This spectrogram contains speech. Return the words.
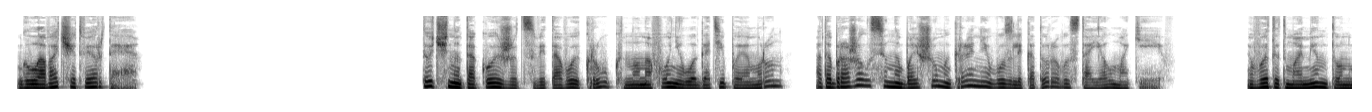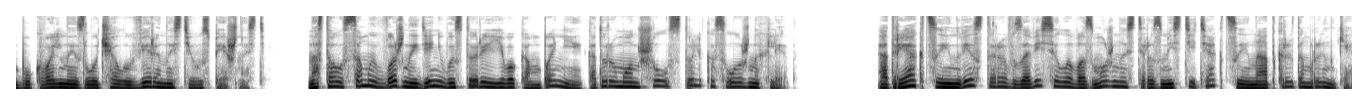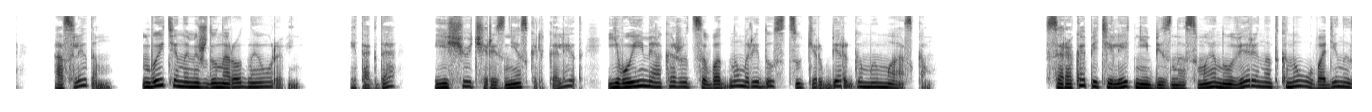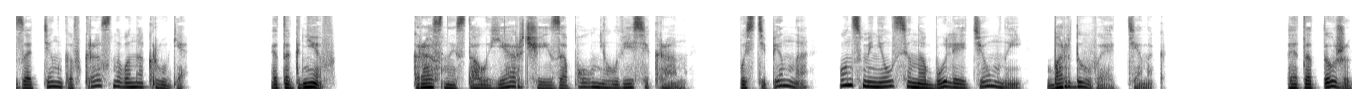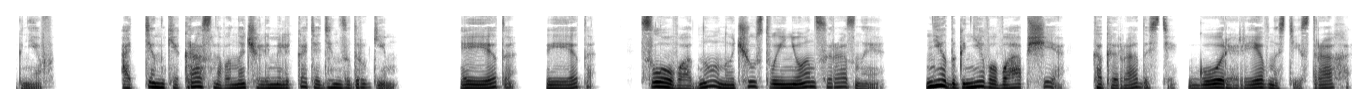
Глава четвертая. Точно такой же цветовой круг, но на фоне логотипа «Эмрон» отображался на большом экране, возле которого стоял Макеев. В этот момент он буквально излучал уверенность и успешность. Настал самый важный день в истории его компании, которому он шел столько сложных лет. От реакции инвесторов зависела возможность разместить акции на открытом рынке, а следом — выйти на международный уровень. И тогда, еще через несколько лет, его имя окажется в одном ряду с Цукербергом и Маском. 45-летний бизнесмен уверенно ткнул в один из оттенков красного на круге. Это гнев. Красный стал ярче и заполнил весь экран. Постепенно он сменился на более темный, бордовый оттенок. Это тоже гнев. Оттенки красного начали мелькать один за другим. И это, и это. Слово одно, но чувства и нюансы разные. Нет гнева вообще, как и радости, горя, ревности и страха.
